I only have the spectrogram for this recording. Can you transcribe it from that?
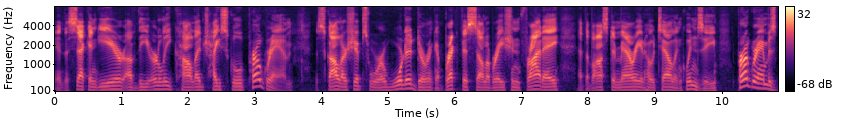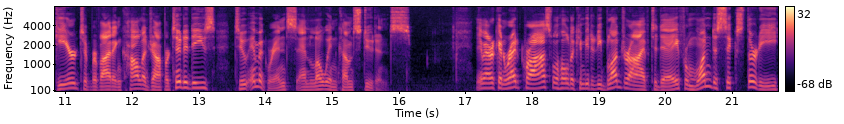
in the second year of the Early College High School program. The scholarships were awarded during a breakfast celebration Friday at the Boston Marriott Hotel in Quincy. The program is geared to providing college opportunities to immigrants and low income students. The American Red Cross will hold a community blood drive today from 1 to 6:30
